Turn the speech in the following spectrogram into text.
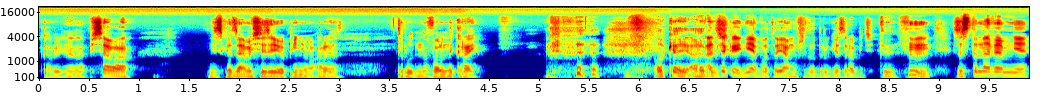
Karolina napisała. Nie zgadzamy się z jej opinią, ale trudno, wolny kraj. Okej, ale Ale wiesz, czekaj, nie, bo to ja muszę to drugie zrobić. Ty. Hmm, zastanawia mnie,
